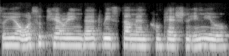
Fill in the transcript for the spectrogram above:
So you're also carrying that wisdom and compassion in you.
